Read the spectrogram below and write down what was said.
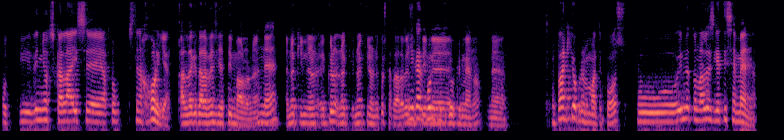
ότι δεν νιώθεις καλά, είσαι αυτό στεναχώρια. Αλλά δεν καταλαβαίνεις γιατί, μάλλον. Ε. Ναι. Ενώ, κοινο- ενώ, ενώ, ενώ κοινωνικός καταλαβαίνεις. Είναι κάτι πολύ πιο συγκεκριμένο. Ναι. Υπάρχει και ο πνευματικός που είναι το να λες γιατί σε μένα.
